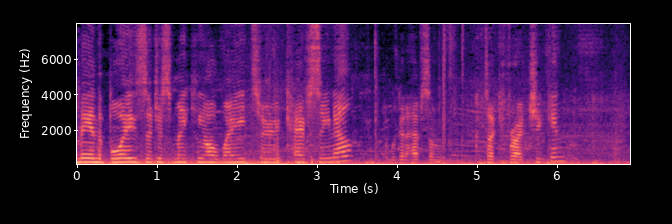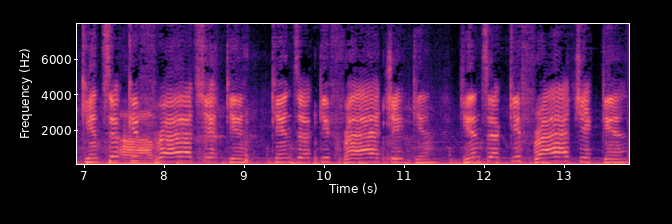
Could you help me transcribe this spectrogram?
Me and the boys are just making our way to KFC now, and we're gonna have some Kentucky Fried Chicken. Kentucky Um, Fried Chicken, Kentucky Fried Chicken, Kentucky Fried Chicken.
